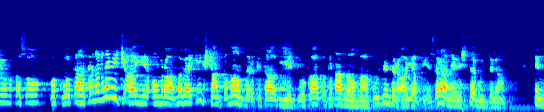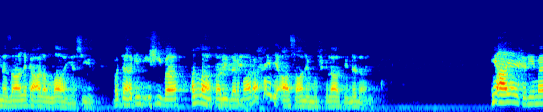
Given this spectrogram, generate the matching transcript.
ينقص و کوتہ کنگ نبی چاہیے عمرہ. مگر ایک شان تمام در کتاب یہ توقع کتاب لهم محفوظ در آیا پیسرا نوشتہ بودتگا ان ذالک علی اللہ یسیر. بتحقیق اسی با اللہ تعالی دربارہ خیلی آسان مشکلات نداری. یہ آیہ کریمہ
